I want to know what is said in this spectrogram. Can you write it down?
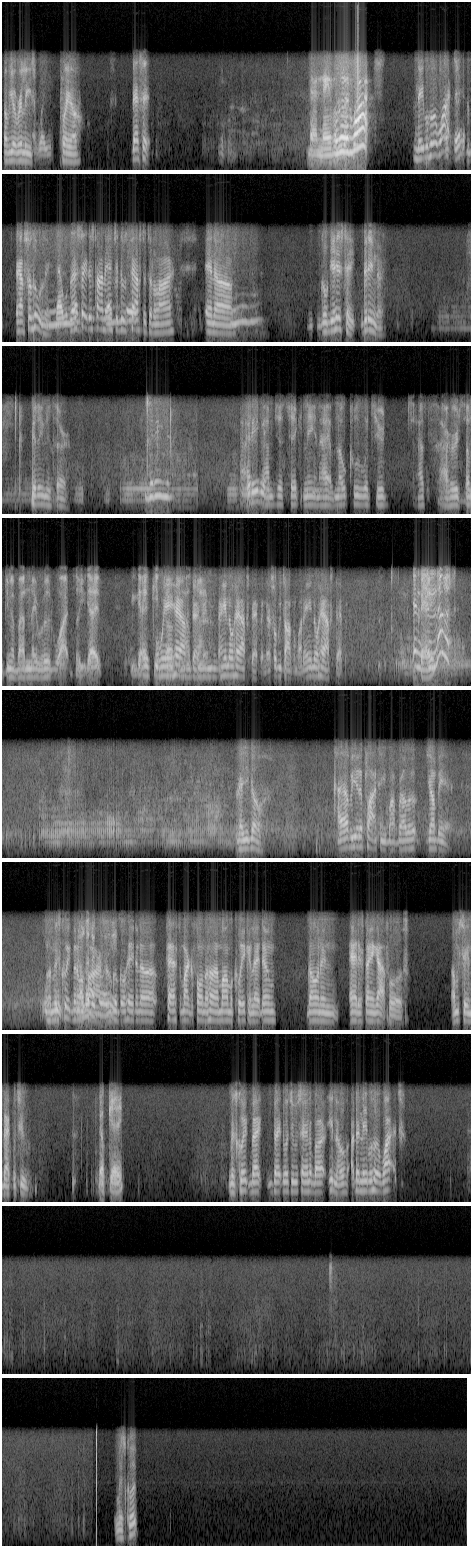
of your release, player. That's it. That neighborhood watch. Neighborhood watch. Absolutely. That was- Let's say this time to introduce Pastor to the line and uh, Mhm. go get his take. Good evening. Good evening, sir. Good evening. Good evening. I'm just checking in. I have no clue what you're. I, I heard something about neighborhood watch. So you guys, you guys keep we ain't half stepping. in. Ain't no half stepping. That's what we talking about. Ain't no half stepping. And Okay. and another th- There you go. However it apply to you, my brother, jump in. Well, Miss Quick been on No, let her fire, go so we're ahead. gonna go ahead and uh, pass the microphone to her and Mama Quick and let them go on and add this thing out for us. I'm sitting back with you, Okay. Miss Quick. Back back to what you were saying about you know the neighborhood watch. Miss Quick.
